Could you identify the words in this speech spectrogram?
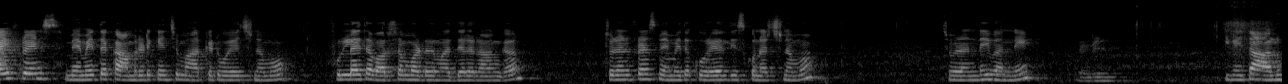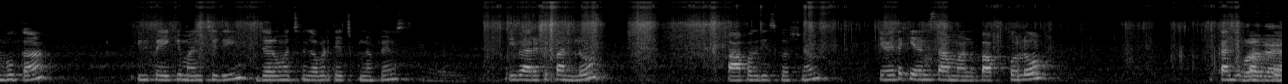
హాయ్ ఫ్రెండ్స్ మేమైతే కామరెడ్డికించి మార్కెట్ పోయి వచ్చినాము ఫుల్ అయితే వర్షం పడ్డది మధ్యలో రాగా. చూడండి ఫ్రెండ్స్ మేమైతే కూరగాయలు తీసుకొని వచ్చినాము. చూడండి ఇవన్నీ. ఇవైతే ఆలు బుక్క. ఇవి పేకి మంచిది. జ్వరం వచ్చింది కాబట్టి తెచ్చుకున్నాం ఫ్రెండ్స్. ఇవి అరటి పండ్లు. పాపకు తీసుకొచ్చినాం. ఇవైతే కిరణ్ సామాను పప్పులు కందిపప్పు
